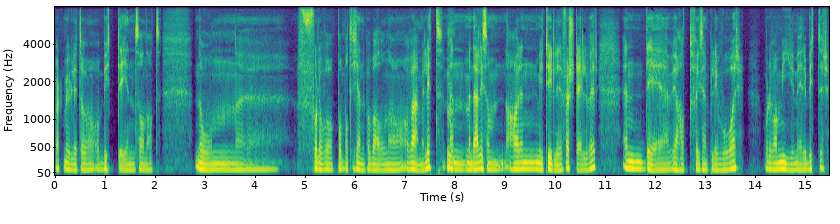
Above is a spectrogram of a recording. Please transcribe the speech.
vært mulig til å, å bytte inn sånn at noen eh, får lov å på en måte kjenne på ballen og, og være med litt. Men, men det er liksom har en mye tydeligere førsteelver enn det vi har hatt f.eks. i vår, hvor det var mye mer bytter.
